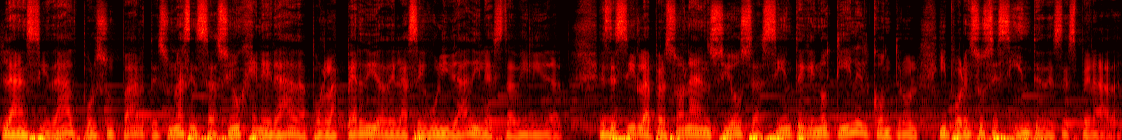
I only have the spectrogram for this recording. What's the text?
La ansiedad, por su parte, es una sensación generada por la pérdida de la seguridad y la estabilidad. Es decir, la persona ansiosa siente que no tiene el control y por eso se siente desesperada.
